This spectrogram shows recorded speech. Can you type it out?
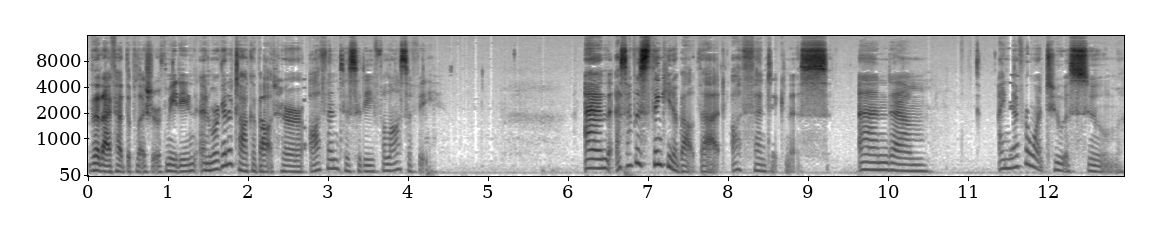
that I've had the pleasure of meeting, and we're going to talk about her authenticity philosophy. And as I was thinking about that, authenticness, and um, I never want to assume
